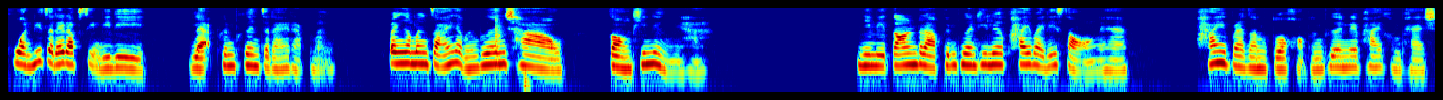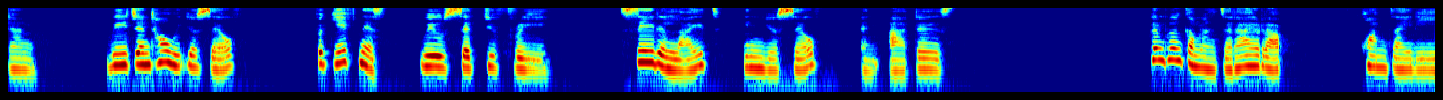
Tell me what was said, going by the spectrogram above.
ควรที่จะได้รับสิ่งดีๆ และเพื่อนๆจะได้รับมัน เป็นกำลังใจให้กับเพื่อนๆชาวกองที่หนึ่งนะคะ ยินดีต้อนรับเพื่อนๆที่เลือกไพ่ใบที่สองนะคะไพ่ประจำตัวของเพื่อนๆได้ไพ่ compassion be gentle with yourself forgiveness will set you free see the light in yourself and others เพื่อนๆกำลังจะได้รับความใจดี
